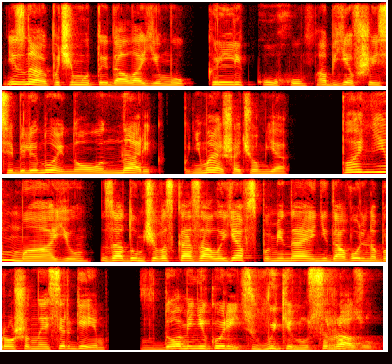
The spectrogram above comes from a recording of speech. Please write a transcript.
Не знаю, почему ты дала ему кликуху, объевшейся белиной, но он нарик. Понимаешь, о чем я? Понимаю, задумчиво сказала я, вспоминая недовольно брошенное Сергеем. В доме не курить, выкину сразу.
